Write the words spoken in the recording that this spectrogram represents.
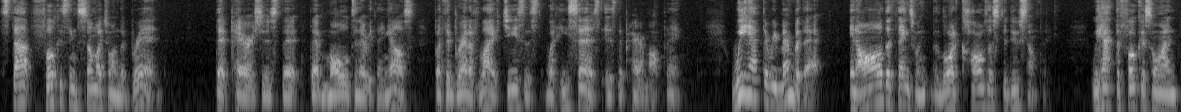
stop focusing so much on the bread that perishes, that, that molds and everything else, but the bread of life. Jesus, what he says is the paramount thing. We have to remember that in all the things when the Lord calls us to do something. We have to focus on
